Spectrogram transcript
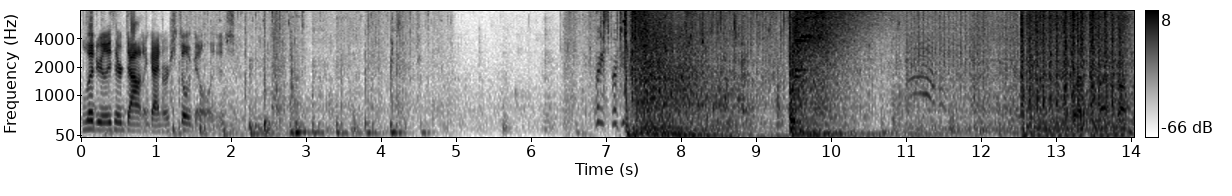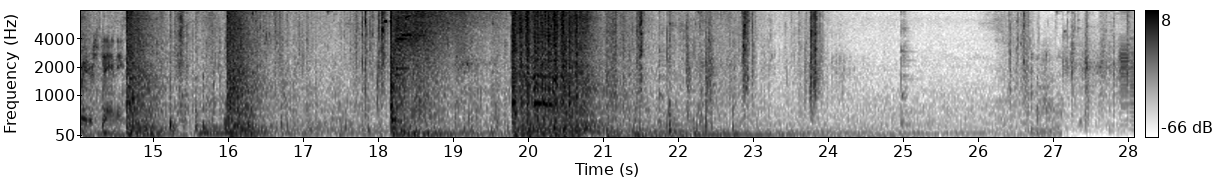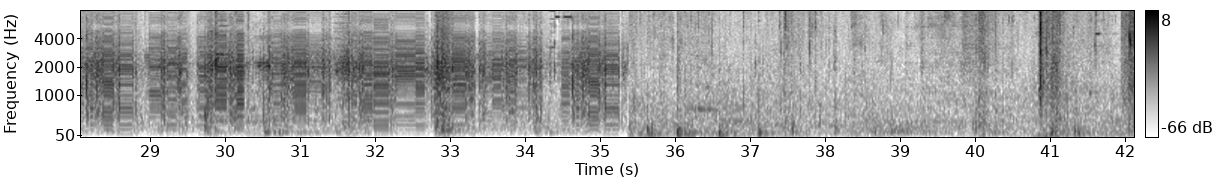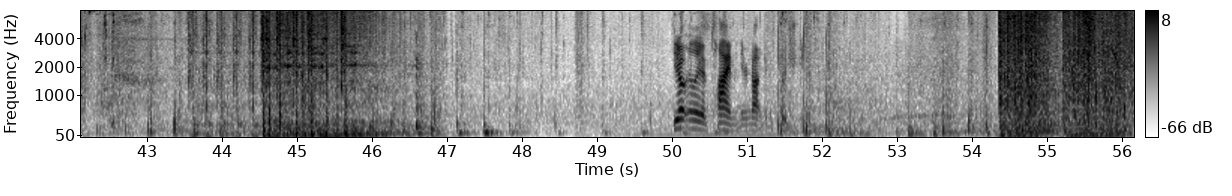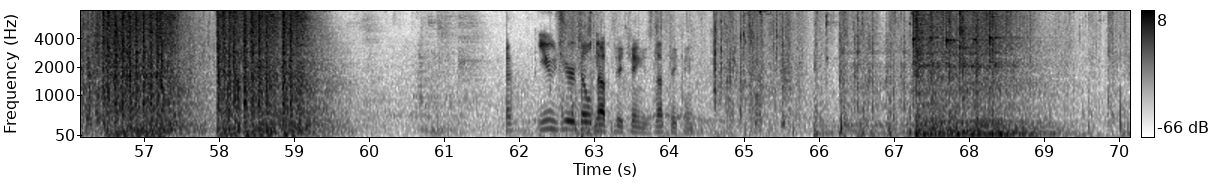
Literally, they're down again. We're still gonna lose. Brace for beat. Last operator standing. You don't really have time, and they're not gonna push you. Use your He's ability. not peeking, he's not peeking.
